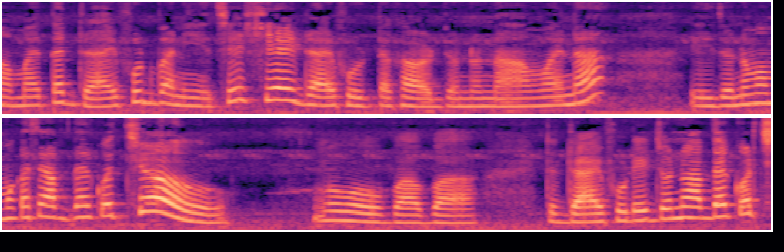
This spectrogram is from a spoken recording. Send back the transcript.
মাম্মা একটা ড্রাই ফ্রুট বানিয়েছে, সেই ড্রাই ফ্রুটটা খাওয়ার জন্য। না ময়না এই জন্য মাম্মা কাছে আবদার করছ? ও বাবা তো ড্রাই ফ্রুটের জন্য আবদার করছ?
